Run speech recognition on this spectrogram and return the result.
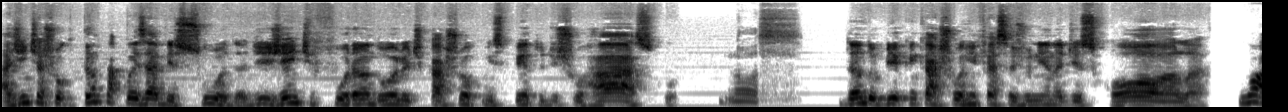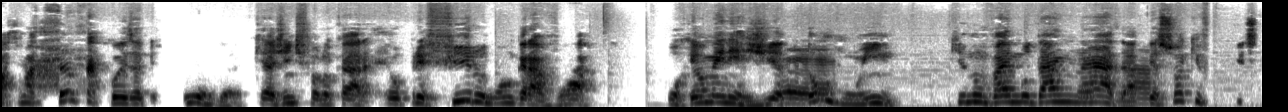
A gente achou tanta coisa absurda, de gente furando o olho de cachorro com espeto de churrasco. Nossa. Dando bico em cachorro em festa junina de escola, Nossa, mas tanta coisa absurda que a gente falou, cara, eu prefiro não gravar, porque é uma energia é. tão ruim que não vai mudar em nada. A pessoa que fez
